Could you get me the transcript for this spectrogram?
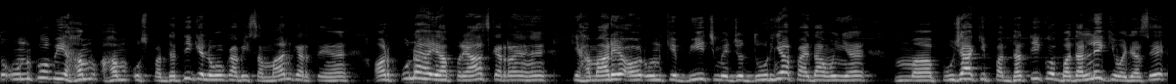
तो उनको भी हम हम उस पद्धति के लोगों का भी सम्मान करते हैं और पुनः यह प्रयास कर रहे हैं कि हमारे और उनके बीच में जो दूरियाँ पैदा हुई हैं पूजा की पद्धति को बदलने की वजह से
